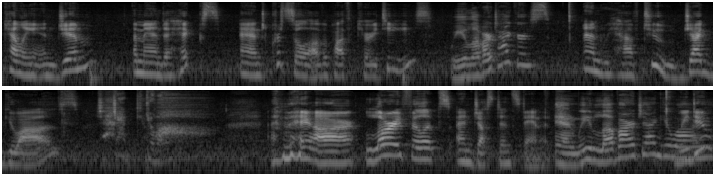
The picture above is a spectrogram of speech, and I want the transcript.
Kelly and Jim, Amanda Hicks, and Crystal of Apothecary Teas. We love our tigers. And we have two jaguars, Jaguar. and they are Laurie Phillips and Justin Stanage. And we love our jaguars. We do.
